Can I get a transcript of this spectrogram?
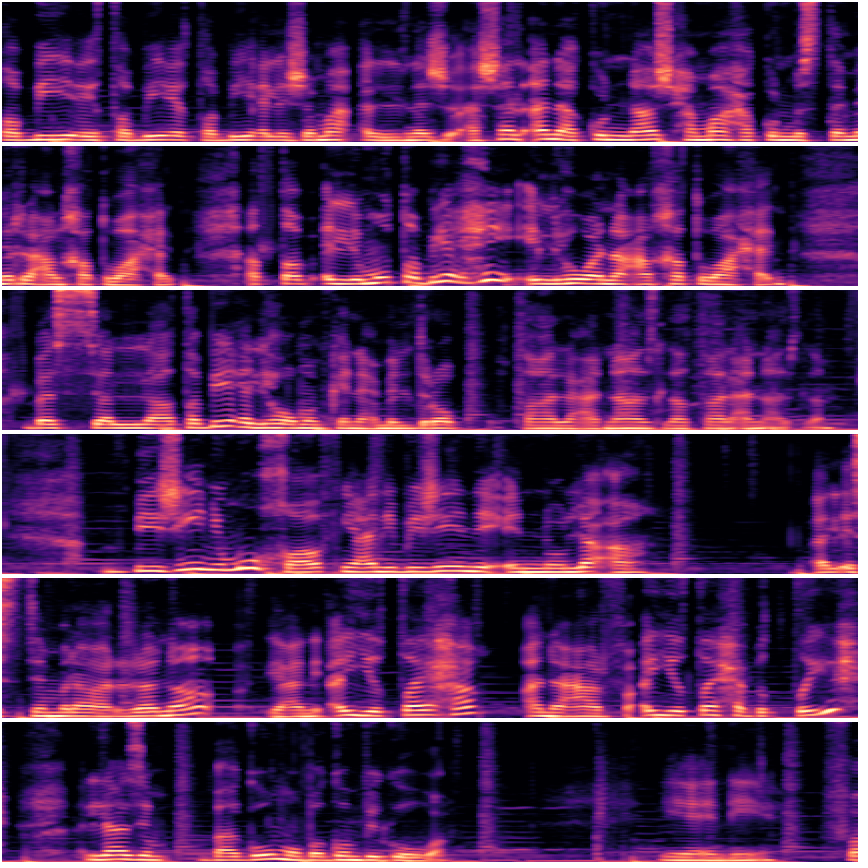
طبيعي طبيعي طبيعي يا جماعة النج... عشان أنا أكون ناجحة ما حكون مستمرة على خط واحد. الطب... اللي مو طبيعي اللي هو أنا على خط واحد. بس الطبيعي اللي هو ممكن يعمل دروب طالعة نازلة طالعة نازلة. بيجيني مو خوف يعني بيجيني إنه لأ الاستمرار. رنا يعني أي طيحة أنا عارفة أي طيحة بتطيح لازم بقوم وبقوم بقوة. يعني ف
